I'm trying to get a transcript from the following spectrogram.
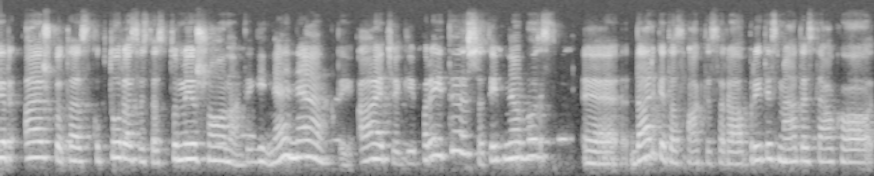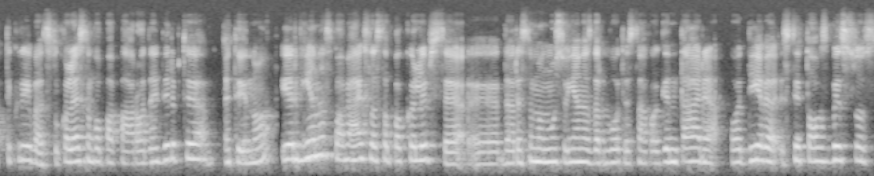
ir aišku, tas skulptūras visas stumi į šoną, taigi ne, ne, tai ai, čiagi praeitis, čia taip nebus. E, dar kitas faktas yra, praeitais metais teko tikrai, va, su kolesniko paparodai dirbti, ateinu. Ir vienas paveikslas apokalipsė, e, dar esame mūsų vienas darbuotojas, sako, gintarė, o dieve, jis tai toks baisus.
